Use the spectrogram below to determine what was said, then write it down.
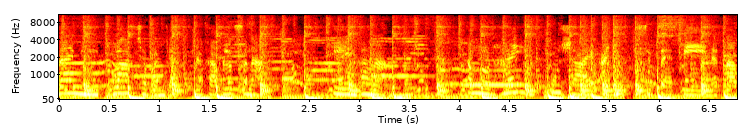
ได้มีพระราชบัญญัตินะครับ ลักษณะเกณฑ์ทหารกำหนดให้ผู้ชายอายุ 18 ปีนะครับ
